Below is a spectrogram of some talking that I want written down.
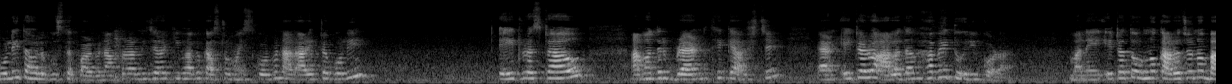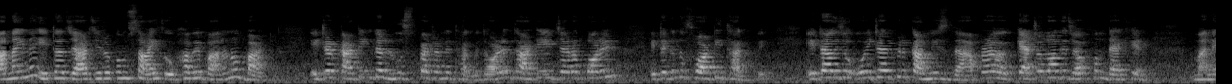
বলি তাহলে বুঝতে পারবেন। আপনারা নিজেরা কীভাবে কাস্টমাইজ করবেন। আর আরেকটা বলি, এই ড্রেসটাও আমাদের ব্র্যান্ড থেকে আসছে অ্যান্ড এটারও আলাদাভাবে তৈরি করা। মানে এটা তো অন্য কারোর জন্য বানাই না, এটা যার যেরকম সাইজ ওভাবে বানানো বাট এটার কাটিংটা লুজ প্যাটার্নে থাকবে। ধরেন থার্টি এইট যারা পরেন, এটা কিন্তু ফর্টি থাকবে। এটা ওই যে ওই টাইপের কামিজ না। আপনারা ক্যাটালগে যখন দেখেন মানে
